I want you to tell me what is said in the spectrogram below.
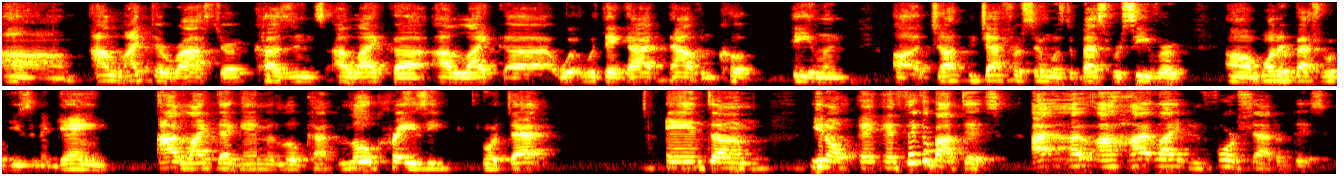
Um, I like their roster, Cousins. I like uh, I like uh, what, what, they got. Dalvin Cook, Thielen, uh, Je- Jefferson was the best receiver, um, one of the best rookies in the game. I like that game a little a little crazy with that, and um, you know, and, and, think about this. I, I, I highlight and foreshadow this.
